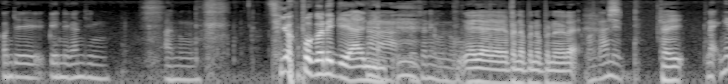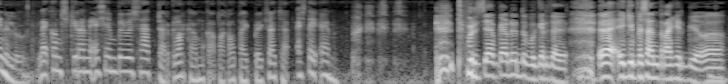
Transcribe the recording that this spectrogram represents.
konce kene kan sing anu Sing opo kono iki anjing. gak biasanya ngono. Iya iya iya bener bener bener lek. Makanya Kayak nek ngene lho, nek kon sekiranya SMP wis sadar keluargamu gak bakal baik-baik saja, STM. dipersiapkan untuk bekerja. Ya. ya iki pesan terakhir gue uh,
